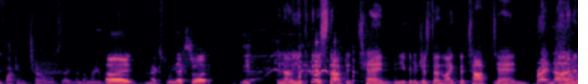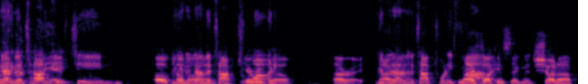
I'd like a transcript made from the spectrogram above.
a fucking terrible segment. I'm ready All right. next week. Next one. You know, you could have stopped at 10. You could have just done like the top 10. Right you now, could have we done gotta the go top 15. Oh, come You could have done the top 20. All right. You could All have right. done the top 25. My fucking segment. Shut up,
